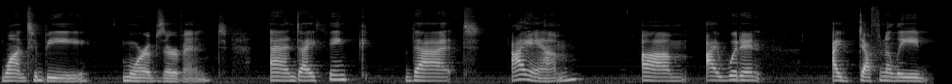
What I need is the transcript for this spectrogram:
want to be more observant. And I think that I am. Um, I wouldn't, I definitely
